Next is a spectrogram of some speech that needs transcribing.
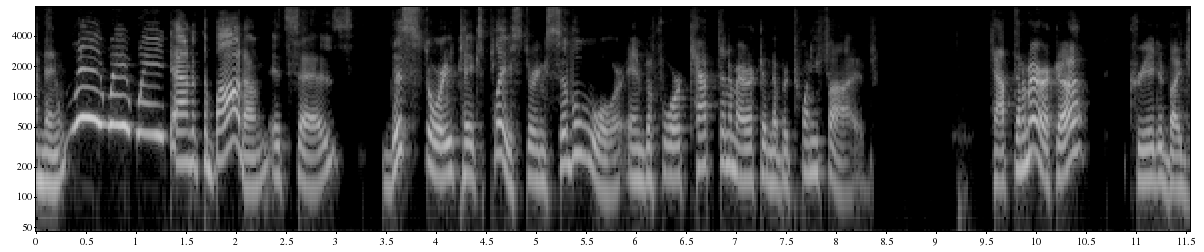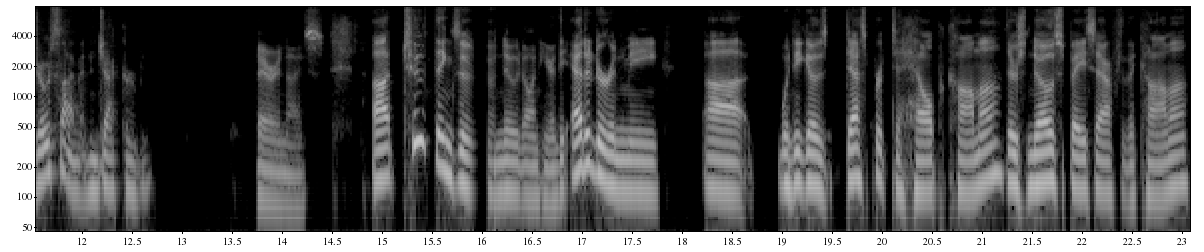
And then, way, way, way down at the bottom, it says this story takes place during Civil War and before Captain America number 25. Captain America, created by Joe Simon and Jack Kirby. Very nice. Uh, two things of note on here. The editor in me, uh, when he goes desperate to help, comma, there's no space after the comma.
